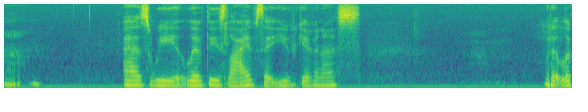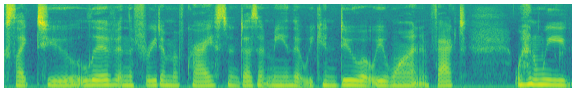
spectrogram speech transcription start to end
Um, as we live these lives that you've given us. What it looks like to live in the freedom of Christ, and it doesn't mean that we can do what we want. In fact, when we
